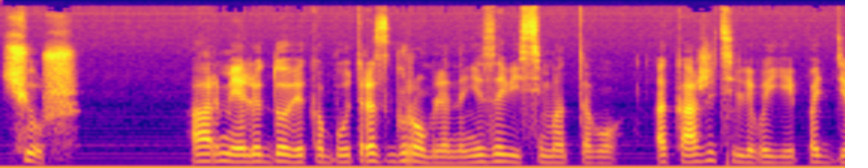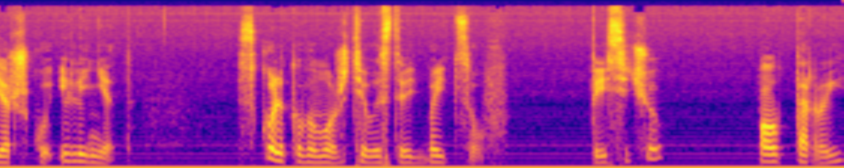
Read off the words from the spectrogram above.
Чушь! Армия Людовика будет разгромлена, независимо от того, окажете ли вы ей поддержку или нет. Сколько вы можете выставить бойцов? Тысячу? Полторы?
